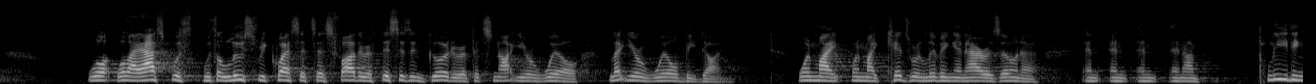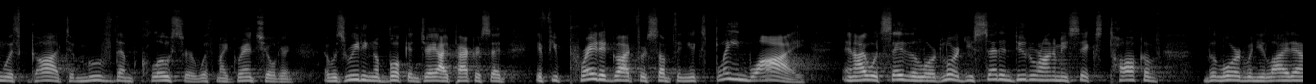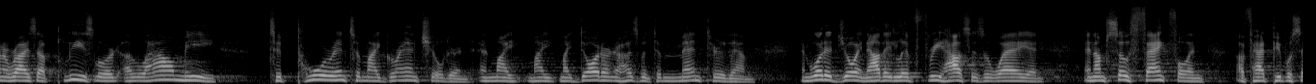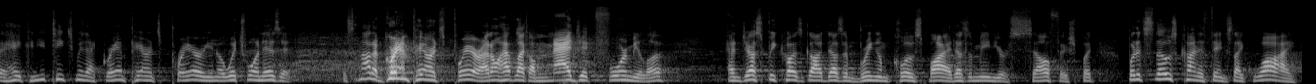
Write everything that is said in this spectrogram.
Will, will I ask with, with a loose request that says, Father, if this isn't good or if it's not your will, let your will be done? When my, when my kids were living in Arizona and, and, and, and I'm pleading with God to move them closer with my grandchildren. I was reading a book, and J.I. Packer said, If you pray to God for something, explain why. And I would say to the Lord, Lord, you said in Deuteronomy 6, talk of the Lord when you lie down and rise up. Please, Lord, allow me to pour into my grandchildren and my, my, my daughter and her husband to mentor them. And what a joy. Now they live three houses away, and, and I'm so thankful. And I've had people say, Hey, can you teach me that grandparents' prayer? You know, which one is it? It's not a grandparent's prayer. I don't have like a magic formula. And just because God doesn't bring them close by, it doesn't mean you're selfish. But, but it's those kind of things like why?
